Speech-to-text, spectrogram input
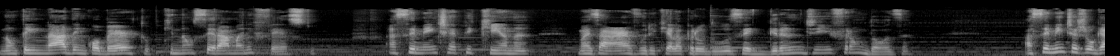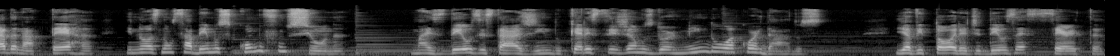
não tem nada encoberto que não será manifesto. A semente é pequena, mas a árvore que ela produz é grande e frondosa. A semente é jogada na terra e nós não sabemos como funciona, mas Deus está agindo, quer estejamos dormindo ou acordados. E a vitória de Deus é certa.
